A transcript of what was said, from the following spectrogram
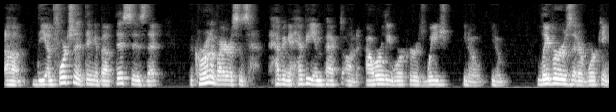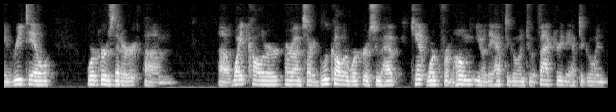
Um, the unfortunate thing about this is that the coronavirus is having a heavy impact on hourly workers, wage, you know, you know, laborers that are working in retail, workers that are um, uh, white collar or I'm sorry, blue collar workers who have can't work from home. You know, they have to go into a factory. They have to go in,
